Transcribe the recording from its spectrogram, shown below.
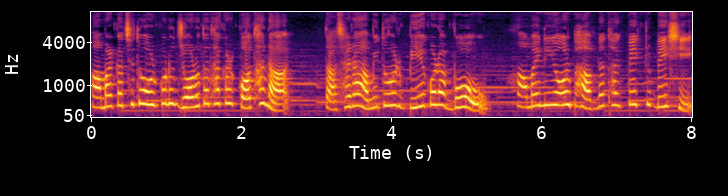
আমার কাছে তো ওর কোনো জড়তা থাকার কথা না। তাছাড়া আমি তো ওর বিয়ে করা বউ। আমায় নিয়ে ওর ভাবনা থাকবে একটু বেশি।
